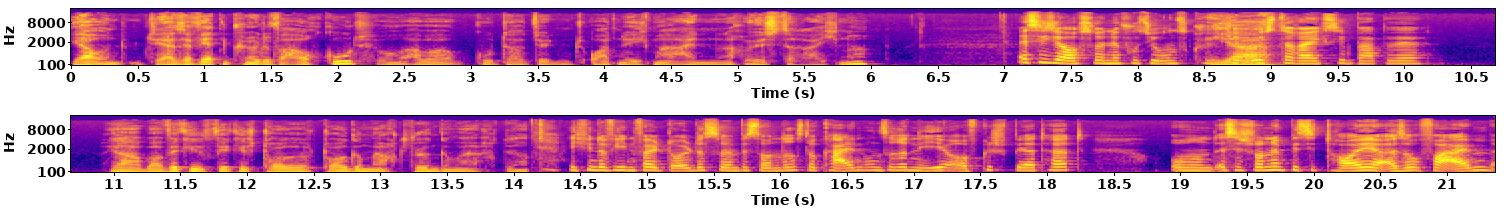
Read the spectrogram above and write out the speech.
Ja, und der Serviettenknödel war auch gut, aber gut, da ordne ich mal einen nach Österreich. Ne? Es ist ja auch so eine Fusionsküche, ja. Österreich, Simbabwe. Ja, aber wirklich, wirklich toll, toll gemacht, schön gemacht. Ja. Ich finde auf jeden Fall toll, dass so ein besonderes Lokal in unserer Nähe aufgesperrt hat. Und es ist schon ein bisschen teuer. Also vor allem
